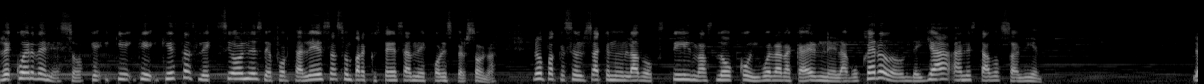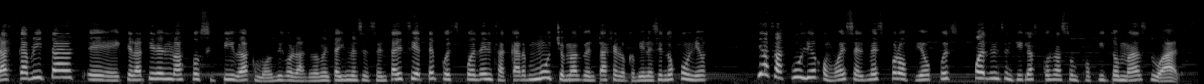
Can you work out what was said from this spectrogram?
Recuerden eso, que, que, estas lecciones de fortaleza son para que ustedes sean mejores personas, no para que se les saquen un lado hostil, más loco y vuelvan a caer en el agujero donde ya han estado saliendo. Las cabritas eh, que la tienen más positiva, como digo, las 91 y 67, pues pueden sacar mucho más ventaja en lo que viene siendo junio. Y hasta julio, como es el mes propio, pues pueden sentir las cosas un poquito más duales.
